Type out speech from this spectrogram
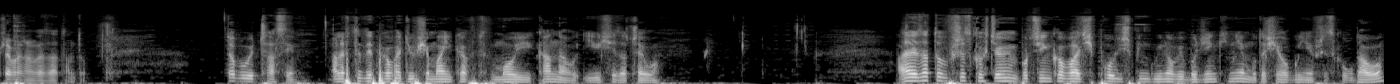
Przepraszam was za tamto. To były czasy, ale wtedy prowadził się Minecraft w mój kanał i się zaczęło. Ale za to wszystko chciałem podziękować Polish Pingwinowi, bo dzięki niemu to się ogólnie wszystko udało.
